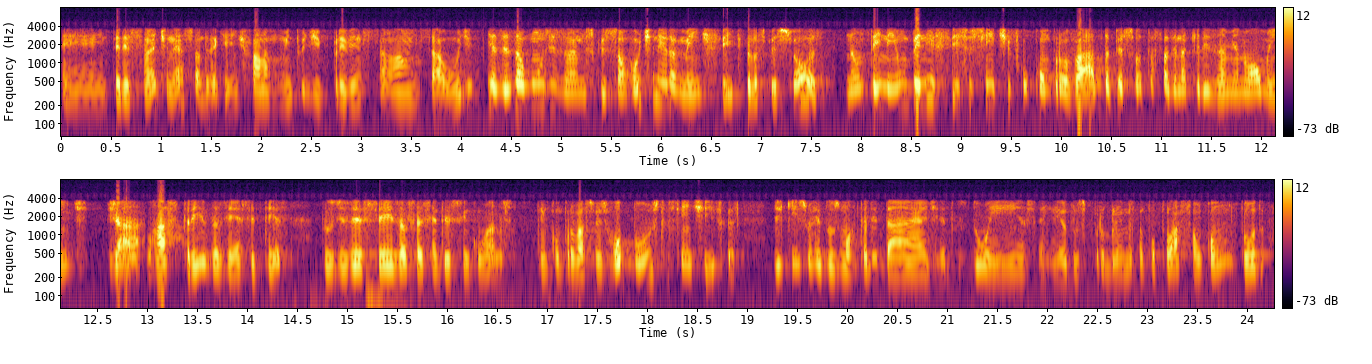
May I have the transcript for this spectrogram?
é interessante, né, Sandra, que a gente fala muito de prevenção em saúde e às vezes alguns exames que são rotineiramente feitos pelas pessoas não tem nenhum benefício científico comprovado da pessoa estar tá fazendo aquele exame anualmente. Já o rastreio das ISTs dos 16 aos 65 anos tem comprovações robustas científicas de que isso reduz mortalidade, reduz doença, reduz problemas na população como um todo.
